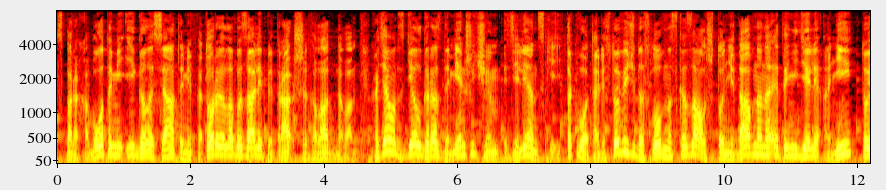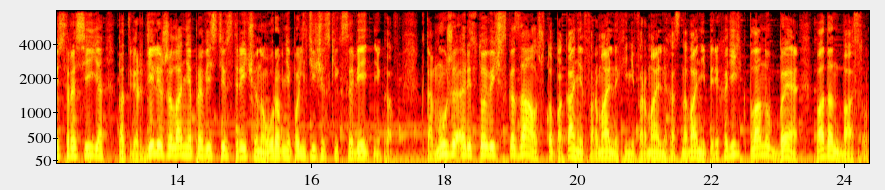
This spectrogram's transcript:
с парохоботами и голосятами, которые лобызали Петра Шоколадного. Хотя он сделал гораздо меньше, чем Зеленский. Так вот, Арестович дословно сказал, что недавно на этой неделе они, то есть Россия, подтвердили желание провести встречу на уровне политических советников. К тому же Арестович сказал, что пока нет формальных и неформальных оснований переходить к плану плану Б по Донбассу,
